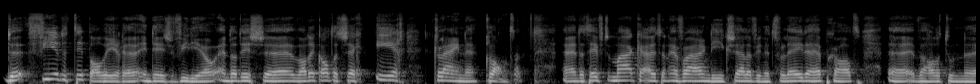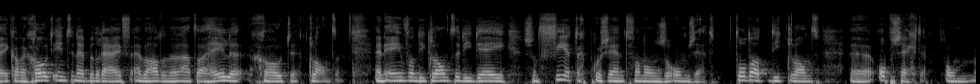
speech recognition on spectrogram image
De vierde tip alweer in deze video. En dat is wat ik altijd zeg, eer kleine klanten. En dat heeft te maken uit een ervaring die ik zelf in het verleden heb gehad. Uh, we hadden toen, ik had een groot internetbedrijf en we hadden een aantal hele grote klanten. En een van die klanten die deed zo'n 40% van onze omzet. Totdat die klant uh, opzegde. Om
